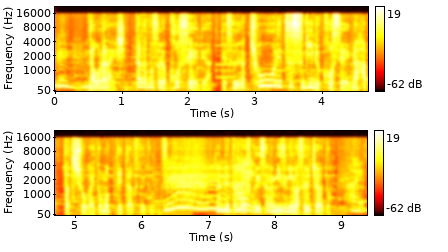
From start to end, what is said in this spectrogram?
うんうん。治らないしただのそれは個性であってそれが強烈すぎる個性が発達障害と思っていただくといいと思います、ななんで例えば福井さんが水着忘れちゃうと、はい、はい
